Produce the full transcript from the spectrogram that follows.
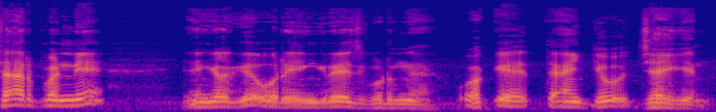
ஷேர் பண்ணி எங்களுக்கு ஒரு என்கரேஜ் கொடுங்க. ஓகே தேங்க்யூ ஜெய்ஹிந்த்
